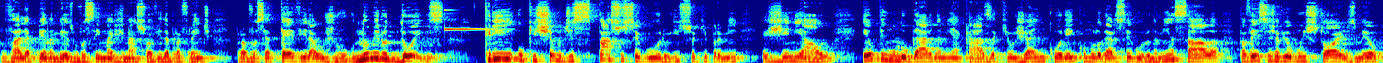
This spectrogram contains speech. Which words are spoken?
vale a pena mesmo você imaginar a sua vida para frente para você até virar o jogo. Número 2, crie o que chamo de espaço seguro. Isso aqui para mim é genial. Eu tenho um lugar na minha casa que eu já ancorei como lugar seguro. Na minha sala, talvez você já viu algum stories meu,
